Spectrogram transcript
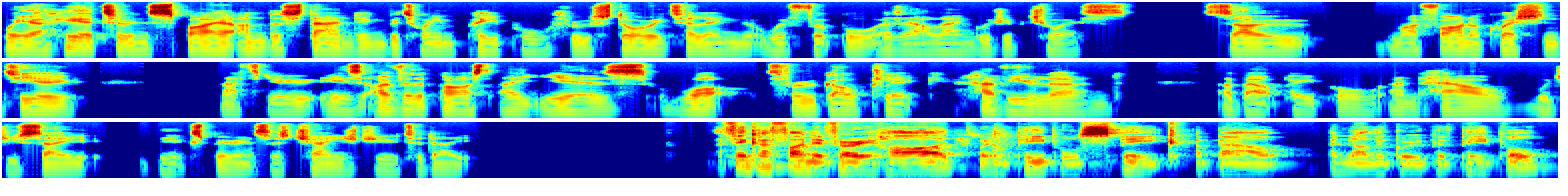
We are here to inspire understanding between people through storytelling with football as our language of choice. So, my final question to you, Matthew, is over the past eight years, what through Goal Click have you learned about people and how would you say the experience has changed you to date? I think I find it very hard when people speak about another group of people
